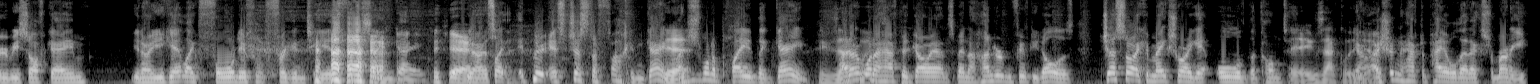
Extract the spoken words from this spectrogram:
Ubisoft game, you know, you get like four different friggin' tiers for the same game. Yeah. You know, it's like it, it's just a fucking game. Yeah. I just want to play the game. Exactly. I don't want to have to go out and spend $150 just so I can make sure I get all of the Yeah, content. exactly. You know, yeah. I shouldn't have to pay all that extra money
